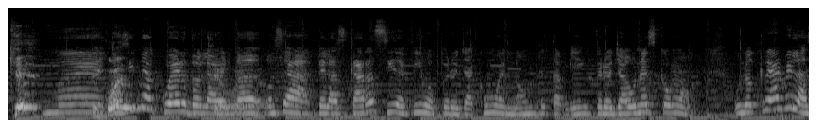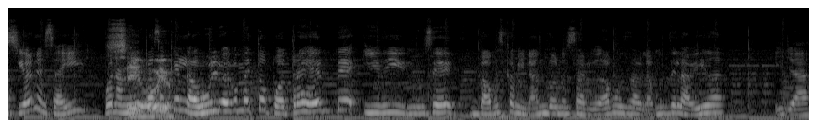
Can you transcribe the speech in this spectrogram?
¿Qué? ¿De yo cuál? sí me acuerdo, la Qué verdad. bueno. O sea, de las caras sí, de fijo, pero ya como el nombre también. Pero ya uno es como, uno crea relaciones ahí. Bueno, a mí Sí, me pasa obvio. que en la U luego me topo a otra gente y, di, no sé, vamos caminando, nos saludamos, hablamos de la vida y ya.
